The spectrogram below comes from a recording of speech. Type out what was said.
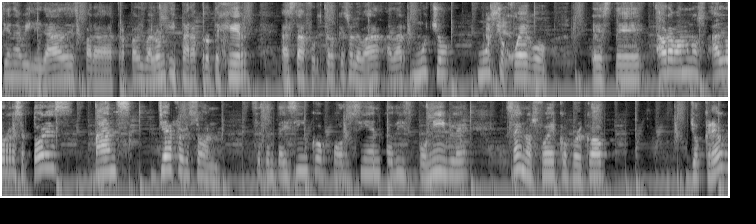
tiene habilidades para atrapar el balón y para proteger a Stafford. Creo que eso le va a dar mucho, mucho juego. Este, ahora vámonos a los receptores. Vance Jefferson, 75% disponible. Se nos fue Copper Cup, yo creo,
